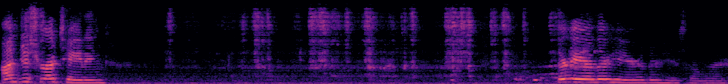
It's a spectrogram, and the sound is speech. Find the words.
I'm just rotating. They're here, they're here, they're here somewhere.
